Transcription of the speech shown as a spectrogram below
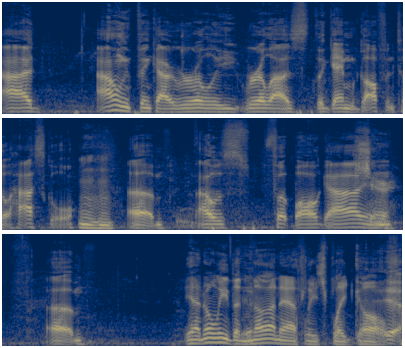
I I don't think I really realized the game of golf until high school. Um, I was football guy. Sure. Yeah, and only the non-athletes played golf. Yeah.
